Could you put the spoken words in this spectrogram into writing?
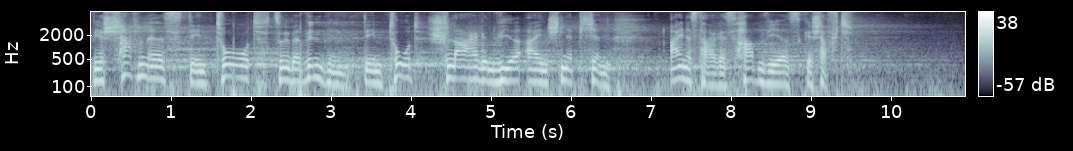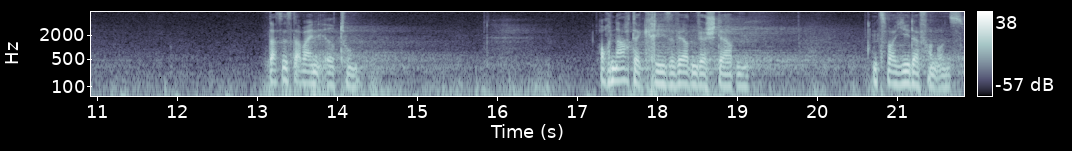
Wir schaffen es, den Tod zu überwinden. Dem Tod schlagen wir ein Schnäppchen. Eines Tages haben wir es geschafft. Das ist aber ein Irrtum. Auch nach der Krise werden wir sterben. Und zwar jeder von uns.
